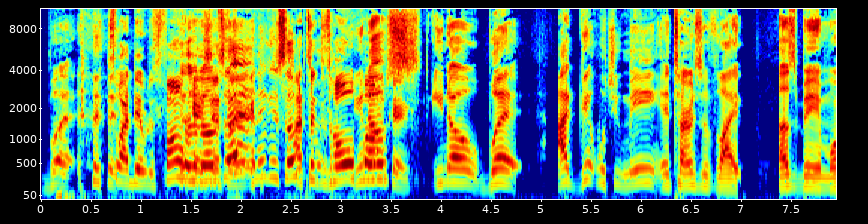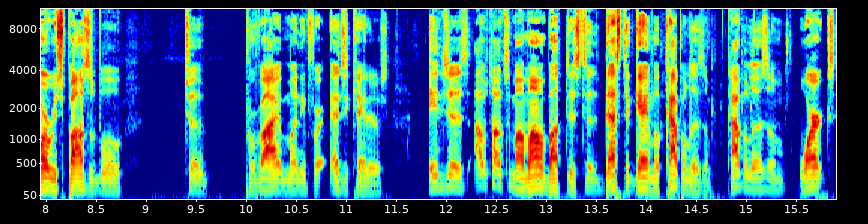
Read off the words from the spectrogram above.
but That's what I did with this phone case. I'm saying, nigga. Some- I took this whole phone know, case. You know, but I get what you mean in terms of like us being more responsible to provide money for educators. It just I was talking to my mom about this too. That's the game of capitalism. Capitalism works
